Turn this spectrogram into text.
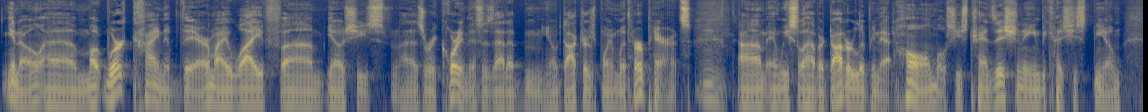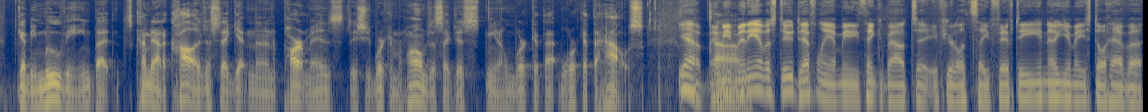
You know, um, we're kind of there. My wife, um, you know, she's as a recording this is at a you know doctor's appointment with her parents, um, and we still have our daughter living at home. Well, she's transitioning because she's you know going to be moving, but it's coming out of college instead of getting an apartment. She's working from home, just like just you know work at that work at the house. Yeah, I Um, mean, many of us do definitely. I mean, you think about uh, if you're, let's say, 50, you know, you may still have a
